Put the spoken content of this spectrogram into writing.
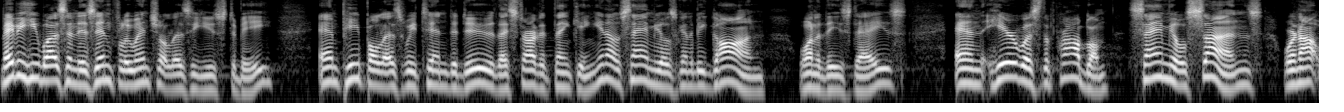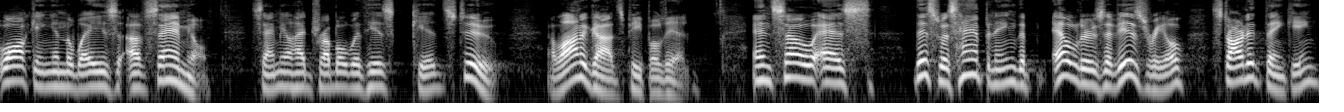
Maybe he wasn't as influential as he used to be. And people, as we tend to do, they started thinking, you know, Samuel's going to be gone one of these days. And here was the problem Samuel's sons were not walking in the ways of Samuel. Samuel had trouble with his kids too. A lot of God's people did. And so, as this was happening, the elders of Israel started thinking,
